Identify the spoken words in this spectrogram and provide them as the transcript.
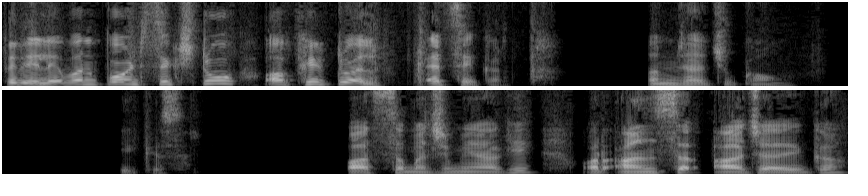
फिर 11.62 और फिर 12 ऐसे करता। समझा चुका हूँ। ठीक है सर। बात समझ में आ गई और आंसर आ जाएगा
